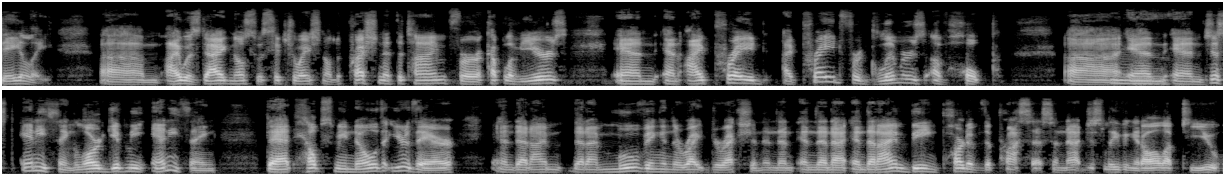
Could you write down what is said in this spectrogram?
daily. Um, I was diagnosed with situational depression at the time for a couple of years, and and I prayed I prayed for glimmers of hope, uh, mm. and and just anything. Lord, give me anything that helps me know that you're there and that I'm that I'm moving in the right direction, and then and then I and that I'm being part of the process and not just leaving it all up to you.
